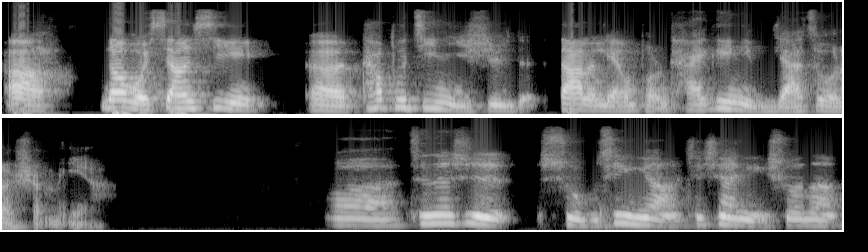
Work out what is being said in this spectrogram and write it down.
啊？那我相信，呃，他不仅你是搭了凉棚，他还给你们家做了什么呀？哇，真的是数不尽啊！就像你说的，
